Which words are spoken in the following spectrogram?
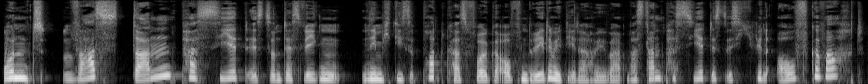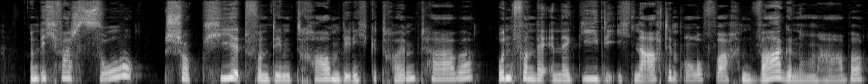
Und was dann passiert ist, und deswegen nehme ich diese Podcast-Folge auf und rede mit dir darüber, was dann passiert ist, ist, ich bin aufgewacht und ich war so schockiert von dem Traum, den ich geträumt habe und von der Energie, die ich nach dem Aufwachen wahrgenommen habe,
